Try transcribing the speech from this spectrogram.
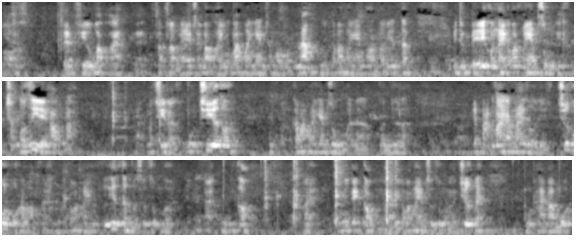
có tem phiếu bảo hành. Đấy, sản phẩm này em sẽ bảo hành các bác và anh em trong vòng một năm nên các bác và anh em hoàn toàn yên tâm. Vì thực tế thì con này các bác và anh em dùng thì chẳng có gì để hỏng cả. Đấy, nó chỉ là bộ chia thôi. Các bác và anh em dùng gọi là gần như là em bán vài năm nay rồi thì chưa có một bộ nào hỏng cả. Các bác anh em cứ yên tâm mà sử dụng thôi. Đấy, bốn cổng đây những cái cổng để các bác anh em sử dụng là trước đây. Một hai ba bốn.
